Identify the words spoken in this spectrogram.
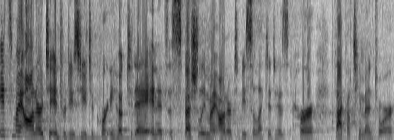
It's my honor to introduce you to Courtney Hook today, and it's especially my honor to be selected as her faculty mentor.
